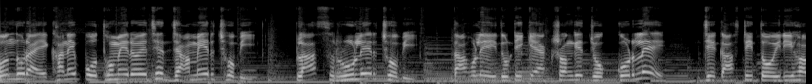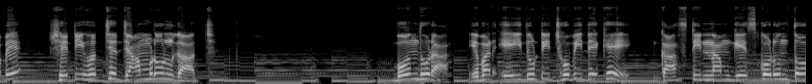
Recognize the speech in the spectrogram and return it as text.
বন্ধুরা, এখানে প্রথমে রয়েছে জামের ছবি প্লাস রুলের ছবি। তাহলে এই দুটিকে একসঙ্গে যোগ করলে যে গাছটি তৈরি হবে, সেটি হচ্ছে জামরুল গাছ। বন্ধুরা, এবার এই দুটি ছবি দেখে গাছটির নাম গেস করুন তো।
